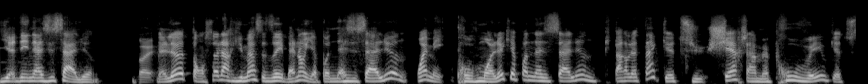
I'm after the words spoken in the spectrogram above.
il y a des nazis à la Lune. Mais là, ton seul argument, c'est de dire, ben non, il n'y a pas de nazis sur la Lune. Ouais, mais prouve-moi là qu'il n'y a pas de nazis sur la Lune. Puis par le temps que tu cherches à me prouver ou que tu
